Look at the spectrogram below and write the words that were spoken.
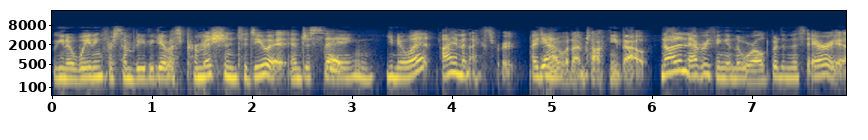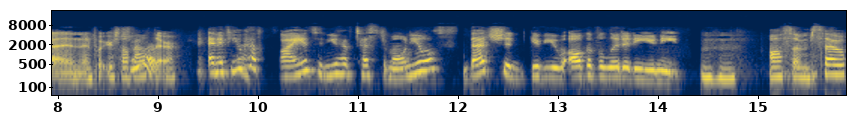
you know, waiting for somebody to give us permission to do it and just saying, you know what, I am an expert. I do yeah. know what I'm talking about. Not in everything in the world, but in this area, and, and put yourself sure. out there. And if you have clients and you have testimonials, that should give you all the validity you need. Mm-hmm. Awesome. So,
